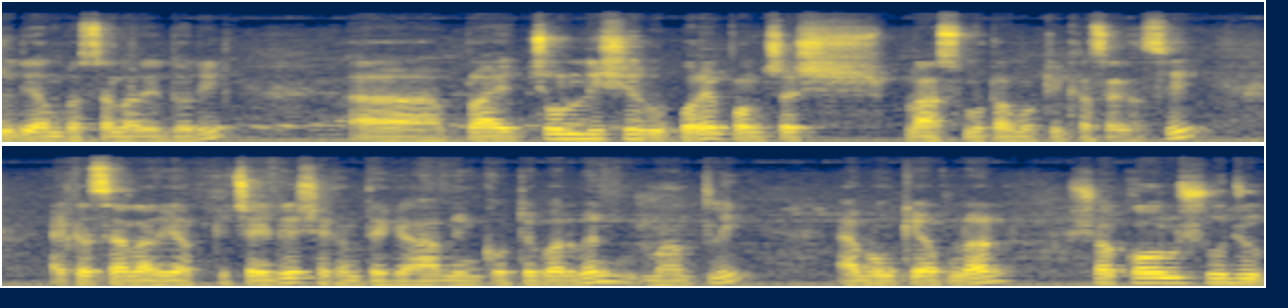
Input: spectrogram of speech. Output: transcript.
যদি আমরা স্যালারি ধরি প্রায় চল্লিশের উপরে পঞ্চাশ প্লাস মোটামুটি কাছাকাছি একটা স্যালারি আপনি চাইলে সেখান থেকে আর্নিং করতে পারবেন মান্থলি এবং কি আপনার সকল সুযোগ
